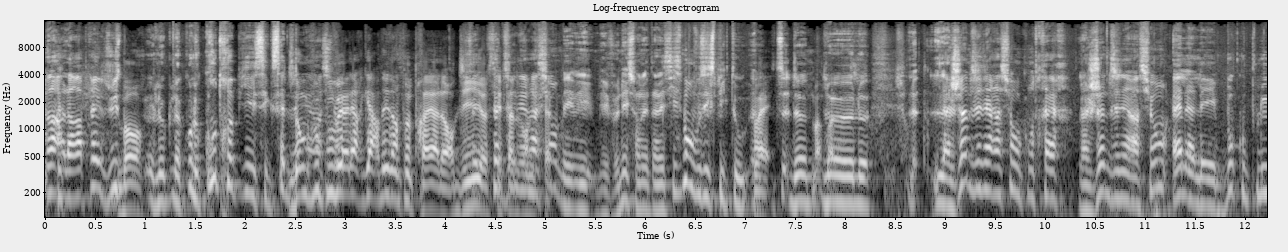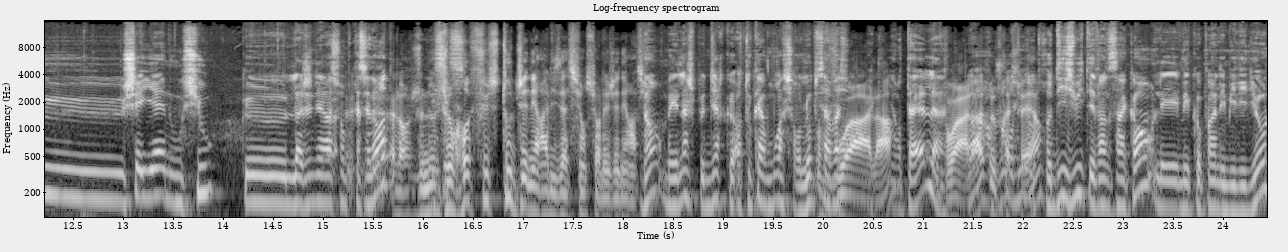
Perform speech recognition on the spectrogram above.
Non, alors après, juste Bon. le, le- le contre-pied, c'est que cette Donc vous pouvez aller regarder d'un peu près, alors dit euh, Cette, cette Stéphane génération, mais, mais- mais venez sur Net Investissement, on vous explique tout. Ouais. Euh, de- Bah, le- le- le- la jeune génération, au contraire, la jeune génération, elle, elle est beaucoup plus Cheyenne ou Sioux que la génération précédente. Alors je, ne- je refuse toute généralisation sur les générations. Non, mais là, je peux te dire qu'en tout cas, moi, sur l'observation de Voilà. la clientèle, Voilà, je préfère. entre 18 et 25 ans, les, mes copains, les millennials,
